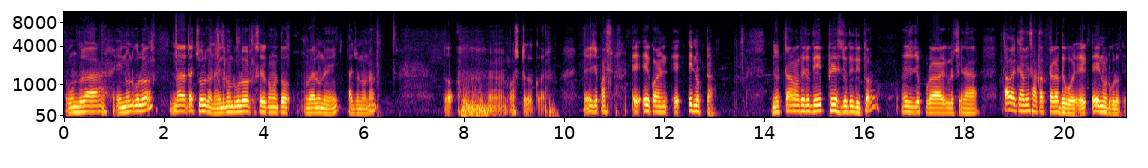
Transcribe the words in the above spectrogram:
তো বন্ধুরা, এই নোটগুলো, না, এটা চলবে না, এই নোটগুলোর সেরকম অত ভ্যালু নেই, তার জন্য না। তো পাঁচ টাকা এই যে পাঁচ এই কয়েন এই নোটটা নোটটা আমাকে যদি ফ্রেশ যদি দিত, এই যে পুরা এগুলো চেনা তাও একে আমি সাত, আট টাকা দেবো এই- নোটগুলোতে,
